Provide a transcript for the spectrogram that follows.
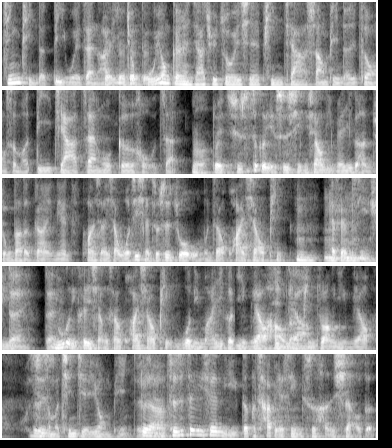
精品的地位在哪里？对对对对对，就不用跟人家去做一些平价商品的这种什么低价战或割喉战。嗯，对，其实这个也是行销里面一个很重大的概念。幻想一下，我之前就是做我们叫快消品，嗯，嗯，FMCG。对对。如果你可以想象快消品，如果你买一个饮料好了，瓶装饮料，或者是什么清洁用品。对啊，其实这一些你的差别性是很小的。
